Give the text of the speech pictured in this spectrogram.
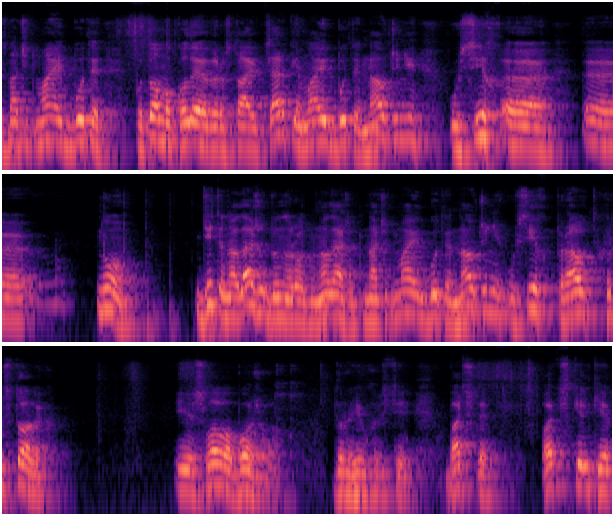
Значить, мають бути, по тому, коли виростають церкви, мають бути навчені усіх. Е, е, ну, діти належать до народу, належать, значить, мають бути навчені усіх правд Христових і Слова Божого, дорогі в Христі. Бачите, от скільки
